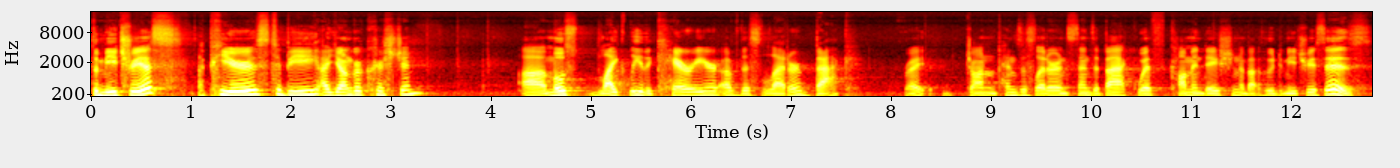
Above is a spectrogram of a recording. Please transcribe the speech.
Demetrius appears to be a younger Christian, uh, most likely the carrier of this letter back, right? John pens this letter and sends it back with commendation about who Demetrius is.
